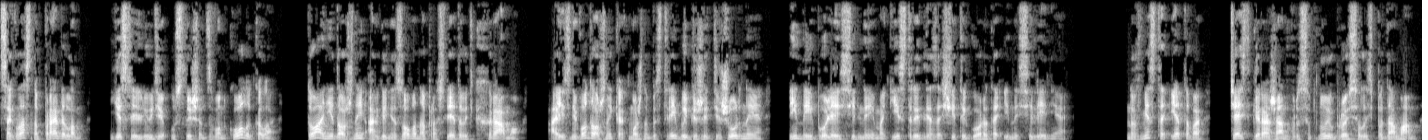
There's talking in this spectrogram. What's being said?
Согласно правилам, если люди услышат звон колокола, то они должны организованно проследовать к храму, а из него должны как можно быстрее выбежать дежурные и наиболее сильные магистры для защиты города и населения. Но вместо этого часть горожан в рассыпную бросилась по домам,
